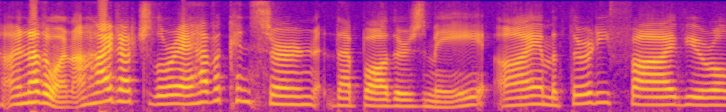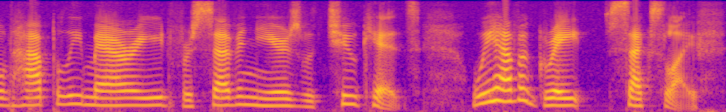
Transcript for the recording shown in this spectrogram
another one. Hi, Dr. Laurie. I have a concern that bothers me. I am a 35 year old, happily married for seven years with two kids. We have a great sex life.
